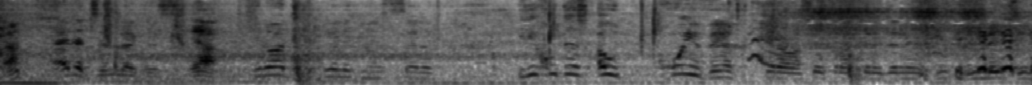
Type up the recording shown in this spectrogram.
I had a gym like this. Ja. You know what? Ek wil net net sê dat hierdie goed is oud. Gooi weg. Kira was so verander dit in die relate sien.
